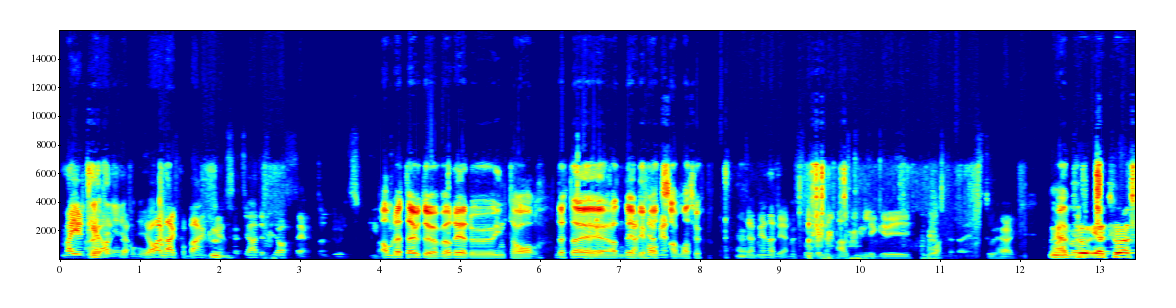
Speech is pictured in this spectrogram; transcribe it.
Majoriteten Jag, är inne på jag, jag har gården. lagt på banken Mm. så att jag, hade, jag har 15 guld. Ja men detta är utöver det du inte har. Detta är det vi har tillsammans ju. Jag menar det, men frågan om allting ligger i båten där, en stor hög. Men jag, tror, jag tror att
